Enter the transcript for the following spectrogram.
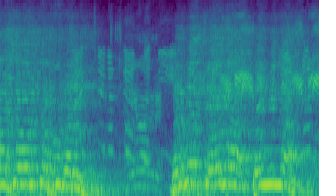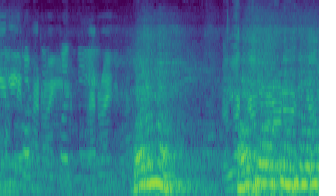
ಆಶಾ ವರ್ಕರ್ಸ್ ಬರಿ ಬರ್ಬೇಕು ಬೇಗ ಟೈಮ್ ಇಲ್ಲ. ಬರ್ಮ ಆಶಾ ವರ್ಕರ್ಸ್ ಎಲ್ಲ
